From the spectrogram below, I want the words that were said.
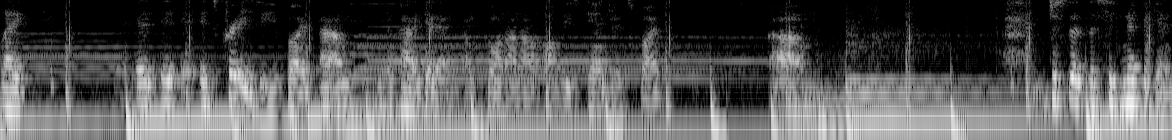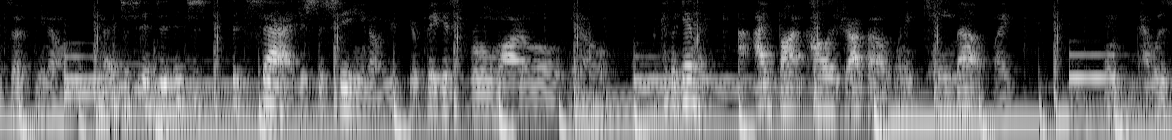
Like it, it, it's crazy, but I'm you know kind of getting I'm going on all, all these tangents, but um just the, the significance of you know, you know it's just it's it's just it's sad just to see you know your, your biggest role model you know because again like I, I bought College Dropout when it came out like and that was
